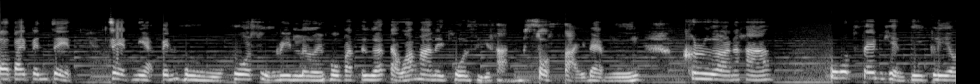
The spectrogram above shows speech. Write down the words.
ต่อไปเป็น7 7เจ็ดเนี่ยเป็นฮูโฮสุรินเลยโฮปะเตื้อแต่ว่ามาในโทนสีสันสดใสแบบนี้ เครือนะคะพูดเส้นเข็นตีเกลียว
